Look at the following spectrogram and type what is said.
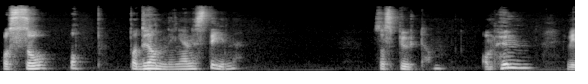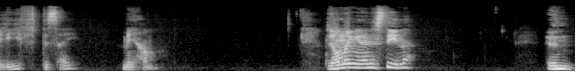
og så opp på dronning Ernestine. Så spurte han om hun ville gifte seg med ham. Dronning Ernestine, hun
